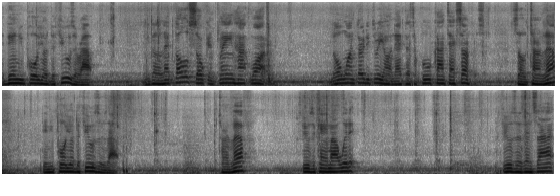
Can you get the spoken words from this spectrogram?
and then you pull your diffuser out. You're gonna let those soak in plain hot water. No 133 on that, that's a full contact surface. So turn left, then you pull your diffusers out. Turn left, diffuser came out with it. Diffuser's inside.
